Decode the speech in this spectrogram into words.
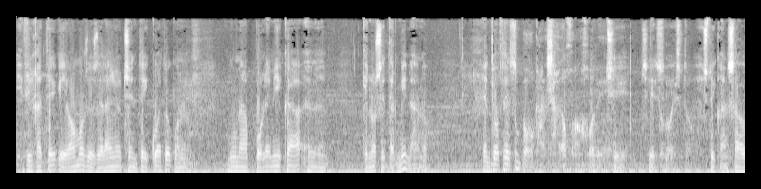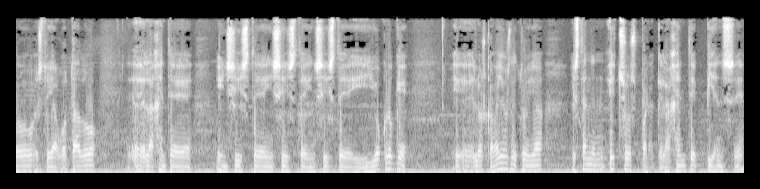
Y fíjate que llevamos desde el año 84 con una polémica eh, que no se termina, ¿no? Entonces, Estás un poco cansado, Juanjo, de, Sí, sí, de todo sí. esto. Estoy cansado, estoy agotado. eh, la gente insiste, insiste, insiste. Y yo creo que eh, los caballos de Troya están hechos para que la gente piense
